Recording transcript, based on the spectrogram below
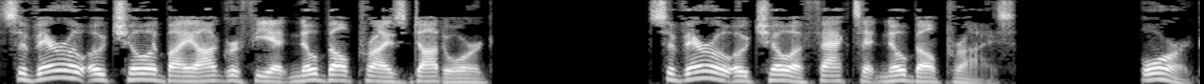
Severo Ochoa biography at nobelprize.org Severo Ochoa Facts at Nobelprize.org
